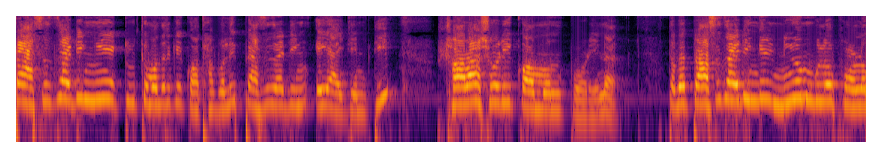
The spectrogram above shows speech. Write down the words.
প্যাসেজ রাইটিং নিয়ে একটু তোমাদেরকে কথা বলি। প্যাসেজ রাইটিং এই আইটেমটি সরাসরি কমন পড়ে না। তবে প্যাসেজ রাইটিং এর নিয়মগুলো ফলো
